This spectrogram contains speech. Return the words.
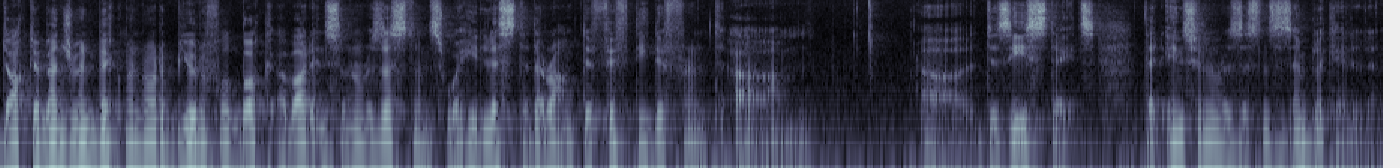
Dr. Benjamin Bikman wrote a beautiful book about insulin resistance where he listed around 50 different um, uh, disease states that insulin resistance is implicated in.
